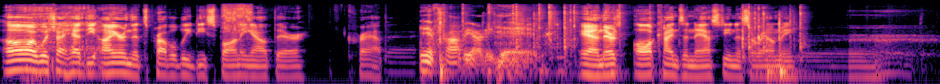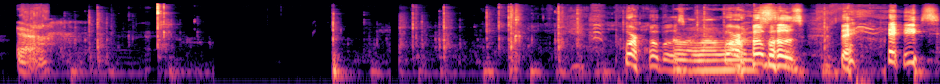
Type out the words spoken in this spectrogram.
Oh, I wish I had the iron that's probably despawning out there. Crap. It probably already did. And there's all kinds of nastiness around me. Yeah. Poor hobos. Well, Poor I'm hobos face.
